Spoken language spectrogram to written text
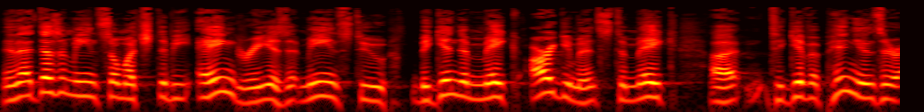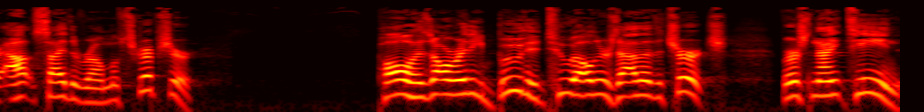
And that doesn't mean so much to be angry as it means to begin to make arguments, to make, uh, to give opinions that are outside the realm of Scripture. Paul has already booted two elders out of the church. Verse 19,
